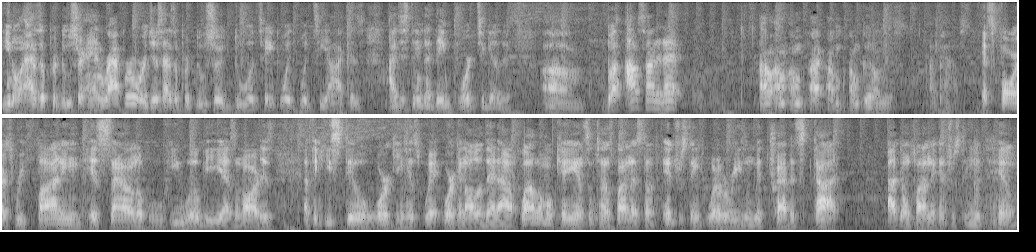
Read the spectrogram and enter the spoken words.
you know, as a producer and rapper, or just as a producer, do a tape with with T.I., because I just think that they work together. Um, but outside of that, I, I'm I'm I, I'm I'm good on this. I passed. as far as refining his sound of who he will be as an artist, I think he's still working his way, working all of that out. While I'm okay and sometimes find that stuff interesting for whatever reason with Travis Scott, I don't find it interesting with him.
